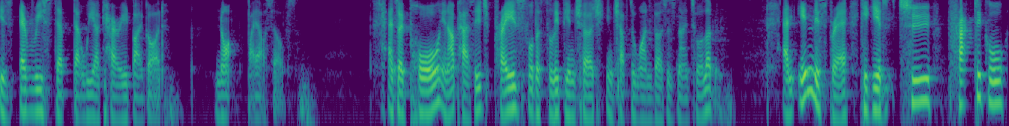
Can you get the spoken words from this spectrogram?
is every step that we are carried by God, not by ourselves. And so, Paul, in our passage, prays for the Philippian church in chapter 1, verses 9 to 11. And in this prayer, he gives two practical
